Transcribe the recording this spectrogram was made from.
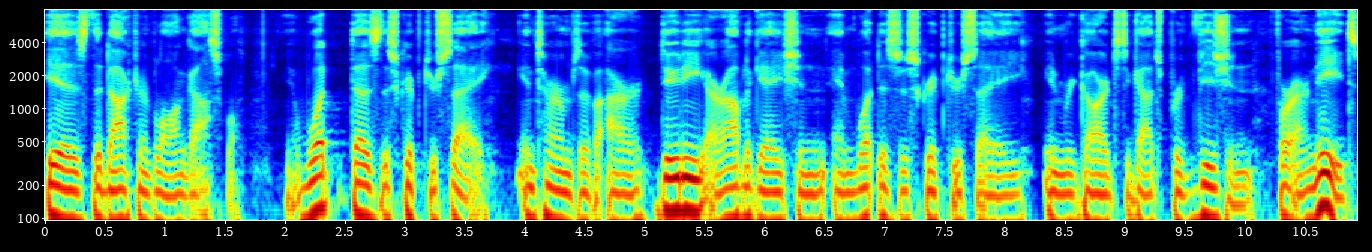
is the doctrine of law and gospel. You know, what does the scripture say? in terms of our duty, our obligation, and what does the scripture say in regards to God's provision for our needs.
